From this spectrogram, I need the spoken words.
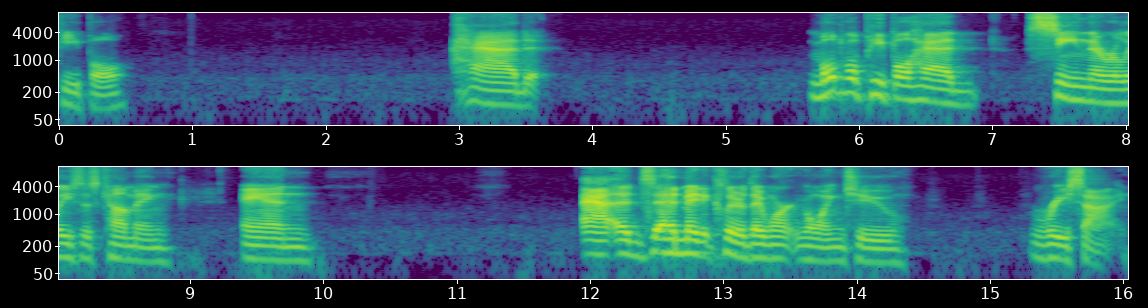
people had multiple people had seen their releases coming and had made it clear they weren't going to resign.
